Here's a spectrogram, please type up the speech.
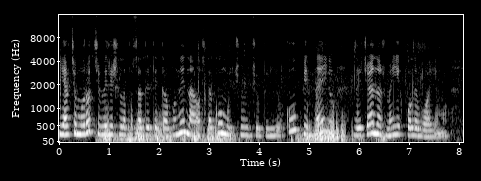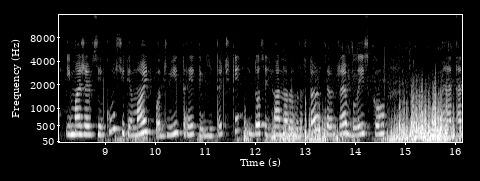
Я в цьому році вирішила посадити кавуни на ось таку мульчуючу плівку. Під нею, звичайно ж, ми їх поливаємо. І майже всі кущики мають по 2-3 квіточки і досить гарно розростаються вже близько метра.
